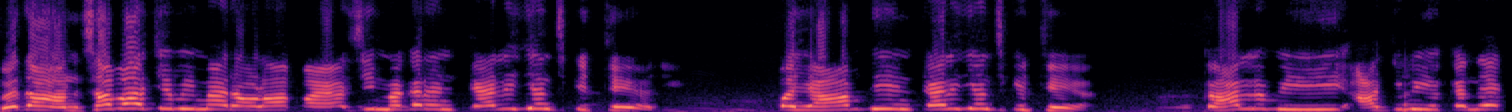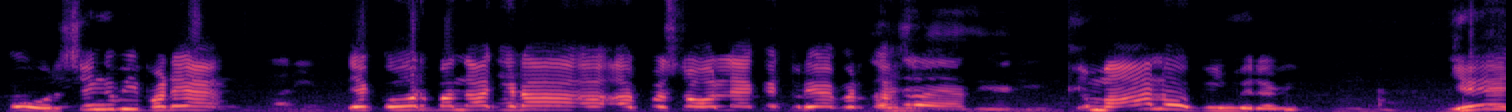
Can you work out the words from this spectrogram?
ਵਿਧਾਨ ਸਭਾ 'ਚ ਵੀ ਮੈਂ ਰੌਲਾ ਪਾਇਆ ਸੀ ਮਗਰ ਇੰਟੈਲੀਜੈਂਸ ਕਿੱਥੇ ਆ ਜੀ? ਪੰਜਾਬ ਦੀ ਇੰਟੈਲੀਜੈਂਸ ਕਿੱਥੇ ਆ? ਕੱਲ ਵੀ ਅੱਜ ਵੀ ਕਹਿੰਦੇ ਇੱਕ ਹੋਰ ਸਿੰਘ ਵੀ ਫੜਿਆ। ਇੱਕ ਹੋਰ ਬੰਦਾ ਜਿਹੜਾ ਪਿਸਤੌਲ ਲੈ ਕੇ ਤੁਰਿਆ ਫਿਰਦਾ ਕਮਾਲ ਹੋ ਗਈ ਮੇਰੇ ਵੀ ਜੇ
